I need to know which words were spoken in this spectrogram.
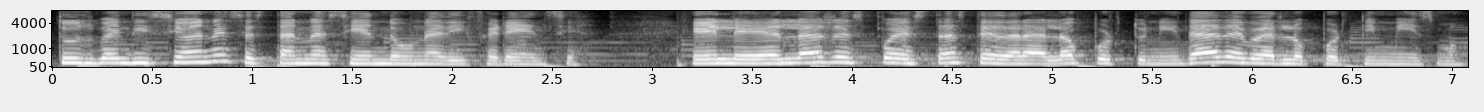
Tus bendiciones están haciendo una diferencia. El leer las respuestas te dará la oportunidad de verlo por ti mismo.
